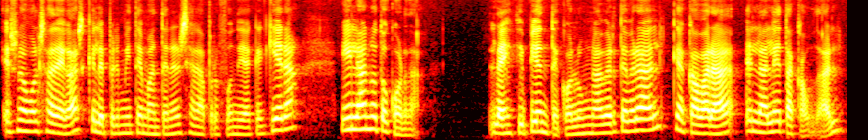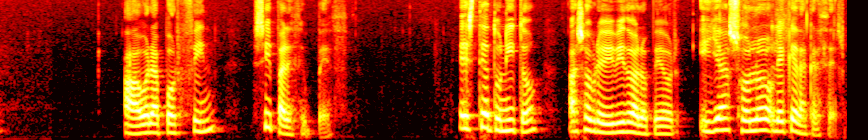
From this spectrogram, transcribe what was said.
es una bolsa de gas que le permite mantenerse a la profundidad que quiera y la notocorda, la incipiente columna vertebral que acabará en la aleta caudal. Ahora por fin sí parece un pez. Este atunito ha sobrevivido a lo peor y ya solo le queda crecer.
